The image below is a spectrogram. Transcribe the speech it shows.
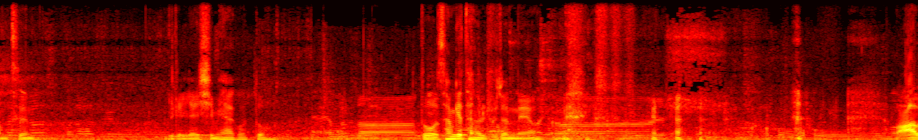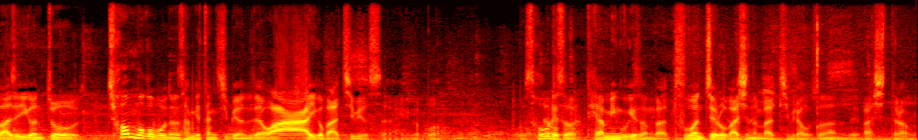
아무튼 일을 열심히 하고 또 또 삼계탕을 조졌네요. 아 맞아 이건 좀 처음 먹어보는 삼계탕 집이었는데 와 이거 맛집이었어요. 이거 뭐, 뭐 서울에서 대한민국에선가 두 번째로 맛있는 맛집이라고 써놨는데 맛있더라고요.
